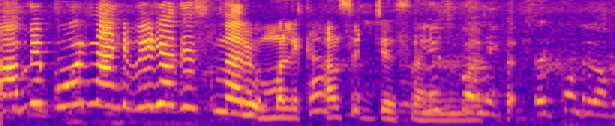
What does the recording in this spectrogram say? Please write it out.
మమ్మీ పూర్ణ అంటే వీడియో తీస్తున్నారు. మిమ్మల్ని కాన్సెప్ట్ చేస్తాను తీసుకొని పెట్టుకుంటారు ఒక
